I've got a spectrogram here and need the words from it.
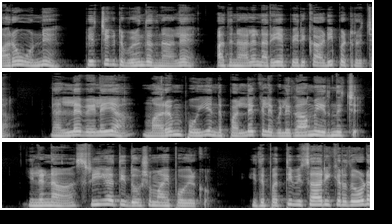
மரம் ஒன்று பிச்சுக்கிட்டு விழுந்ததுனால அதனால நிறைய பேருக்கு அடிபட்டுருச்சான் நல்ல வேலையா மரம் போய் அந்த பல்லக்கில் விழுகாமல் இருந்துச்சு. இல்லைனா ஸ்ரீஹத்தி தோஷமாய் போயிருக்கும். இதை பற்றி விசாரிக்கிறதோட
